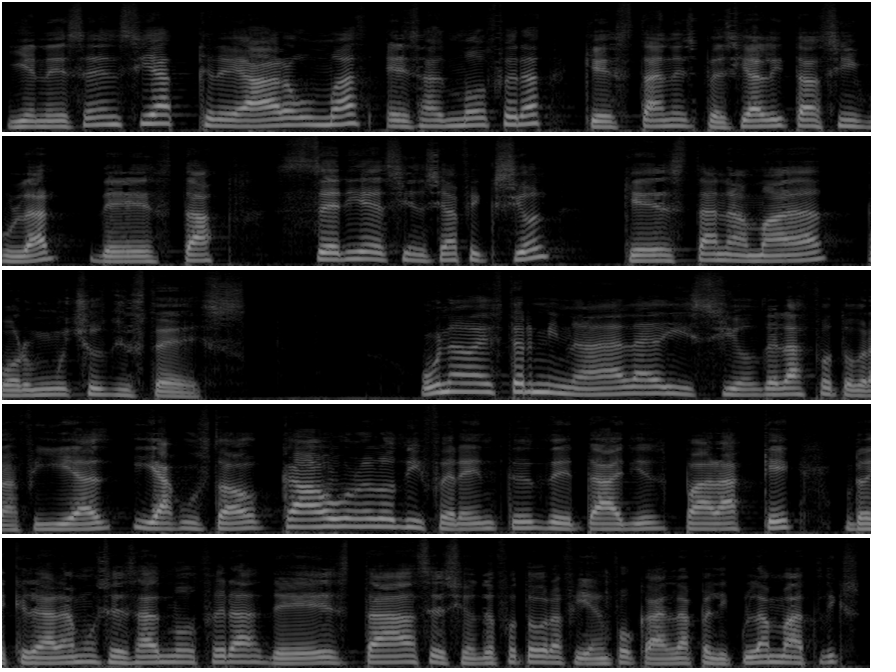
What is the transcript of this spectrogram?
y en esencia crear aún más esa atmósfera que es tan especial y tan singular de esta serie de ciencia ficción que es tan amada por muchos de ustedes. Una vez terminada la edición de las fotografías y ajustado cada uno de los diferentes detalles para que recreáramos esa atmósfera de esta sesión de fotografía enfocada en la película Matrix,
